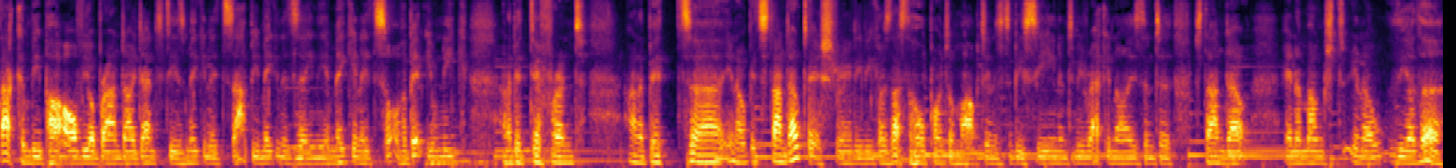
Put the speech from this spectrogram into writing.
that can be part of your brand identity is making it zappy, making it zany, and making it sort of a bit unique and a bit different and a bit, uh, you know, a bit standoutish, really, because that's the whole point of marketing is to be seen and to be recognised and to stand out in amongst, you know, the other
